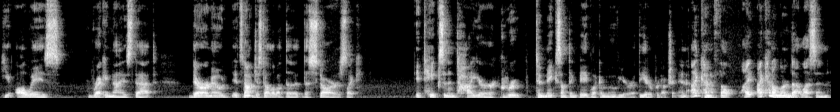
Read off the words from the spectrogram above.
he always recognized that there are no it's not just all about the the stars like it takes an entire group to make something big like a movie or a theater production. And I kind of felt, I, I kind of learned that lesson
